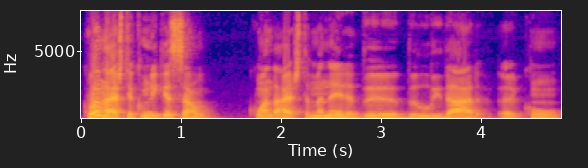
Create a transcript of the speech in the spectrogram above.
Quando há esta comunicação, quando há esta maneira de, de lidar uh, com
